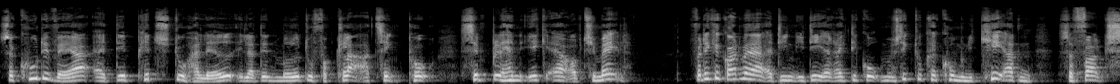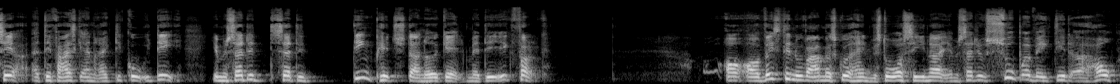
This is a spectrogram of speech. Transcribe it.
så kunne det være, at det pitch, du har lavet, eller den måde, du forklarer ting på, simpelthen ikke er optimal. For det kan godt være, at din idé er rigtig god, men hvis ikke du kan kommunikere den, så folk ser, at det faktisk er en rigtig god idé, jamen så er det, så er det din pitch, der er noget galt med, det er ikke folk. Og, og hvis det nu var, at man skulle have investorer senere, jamen så er det jo super vigtigt at, hov,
